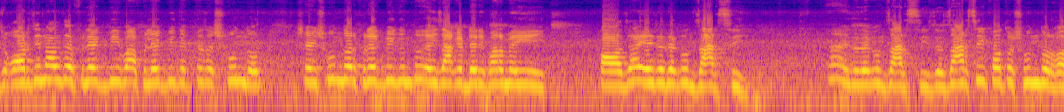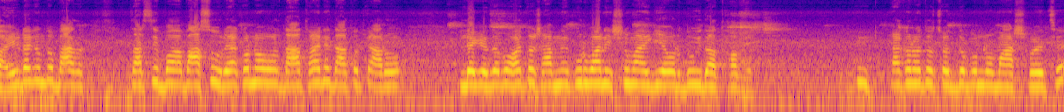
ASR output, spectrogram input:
যে অরিজিনাল যে ফ্লেগবি বা ফ্লেগবি দেখতে যে সুন্দর, সেই সুন্দর ফ্লেগবি কিন্তু এই জাকের ডেয়ারি ফার্মেই পাওয়া যায়। এই যে দেখুন জার্সি। হ্যাঁ এই যে দেখুন জার্সি। যে জার্সি কত সুন্দর হয়। এটা কিন্তু জার্সি বা- বাছুর এখনও ওর দাঁত হয়নি দাঁত হতে আরও লেগে যাব। হয়তো সামনে কুরবানির সময় গিয়ে ওর দুই দাঁত হবে। হুম, এখনও তো চোদ্দ পনেরো মাস হয়েছে।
